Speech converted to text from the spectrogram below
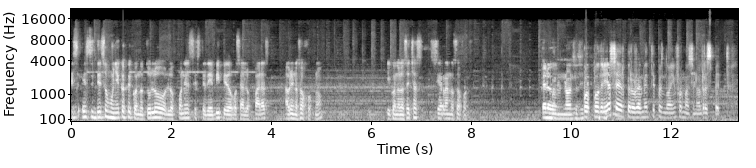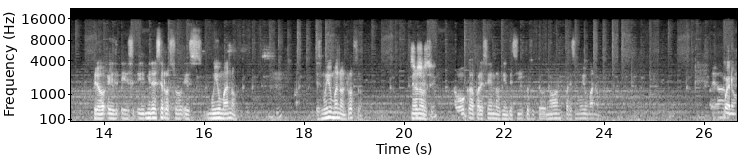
Es, es de esos muñecos que cuando tú lo- los pones este, de bípedo, o sea, los paras, abren los ojos, ¿no? Y cuando los echas, cierran los ojos. Pero Bueno, no, no, sé si po- podría ser, pero realmente pues no hay información al respecto. Pero es, es- eh, mira ese rostro, es muy humano. Es muy humano el rostro. Sí, Mira sí, los- sí. La boca aparecen los dientecitos y todo. No, parece muy humano. Bueno,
